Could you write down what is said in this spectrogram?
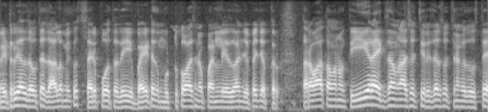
మెటీరియల్ చదివితే చాలా మీకు సరిపోతుంది బయట ముట్టుకోవాల్సిన పని లేదు అని చెప్పి చెప్తారు. తర్వాత మనం తీరా ఎగ్జామ్ రాసి వచ్చి రిజల్ట్స్ వచ్చినాక చూస్తే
